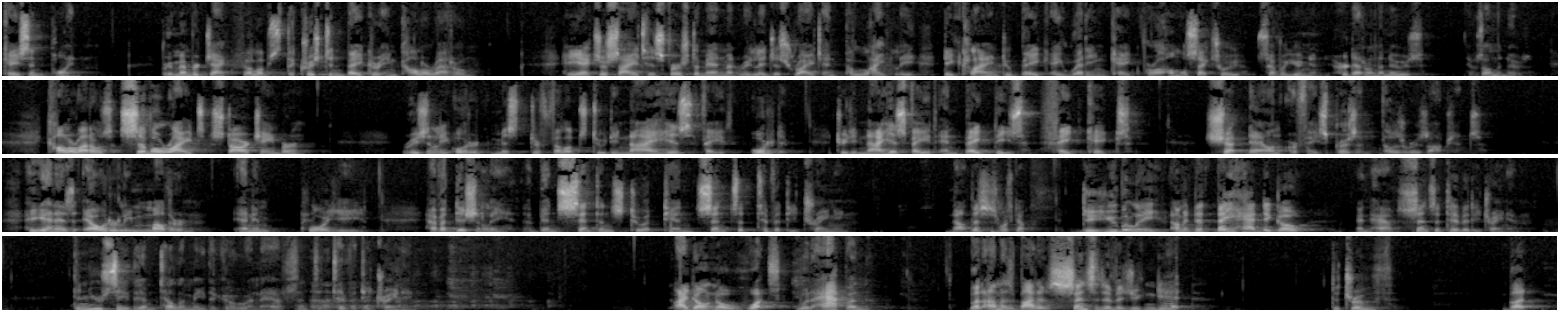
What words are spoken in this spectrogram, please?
Case in point Remember Jack Phillips, the Christian baker in Colorado? He exercised his First Amendment religious rights and politely declined to bake a wedding cake for a homosexual civil union. Heard that on the news? It was on the news. Colorado's Civil Rights Star Chamber recently ordered Mr. Phillips to deny his faith, ordered it to deny his faith and bake these fake cakes, shut down, or face prison. Those were his options. He and his elderly mother, an employee, have additionally been sentenced to attend sensitivity training. Now, this is what's going Do you believe? I mean, they had to go and have sensitivity training. Can you see them telling me to go and have sensitivity training? I don't know what would happen, but I'm as about as sensitive as you can get. The truth. But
